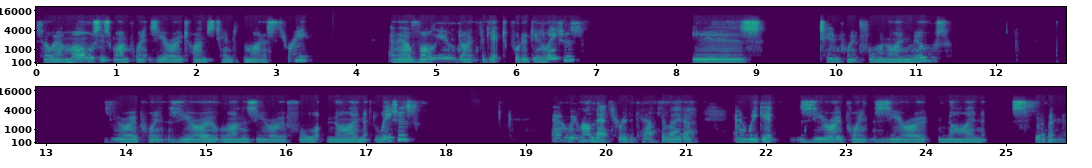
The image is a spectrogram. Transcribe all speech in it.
So our moles is 1.0 times 10 to the minus 3. And our volume, don't forget to put it in litres, is 10.49 mils, 0.01049 litres. And we run that through the calculator and we get 0.097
